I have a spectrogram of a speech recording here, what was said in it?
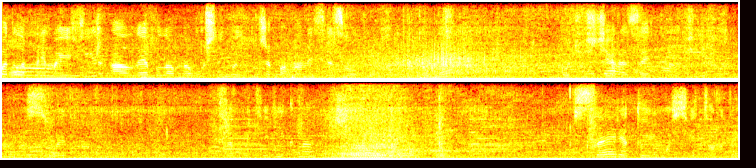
Виходила в прямий ефір, але була в навушнику і дуже поганий зв'язок. Тому хочу ще раз зайти в ефір. Ось видно. Забиті вікна. Все, рятуємось від орди.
